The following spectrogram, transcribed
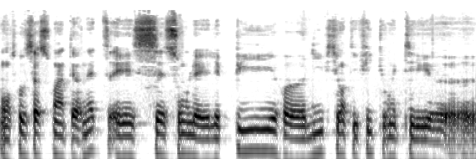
On trouve ça sur Internet et ce sont les, les pires euh, livres scientifiques qui ont été euh,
